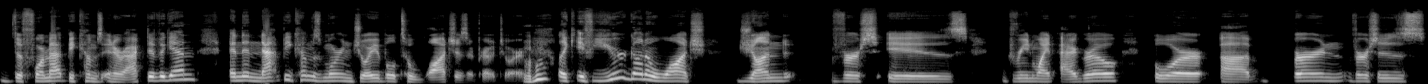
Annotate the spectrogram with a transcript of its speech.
the format becomes interactive again, and then that becomes more enjoyable to watch as a pro tour. Mhm. Like if you're gonna watch Jund versus green white aggro or uh, burn versus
